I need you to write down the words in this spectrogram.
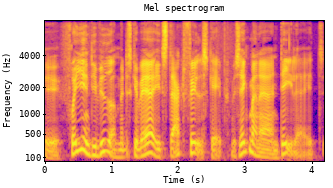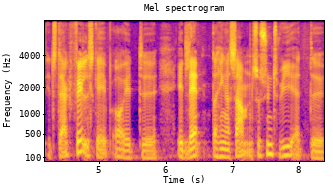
øh, frie individer, men det skal være et stærkt fællesskab. Hvis ikke man er en del af et, et stærkt fællesskab og et, øh, et land, der hænger sammen, så synes vi, at, øh,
